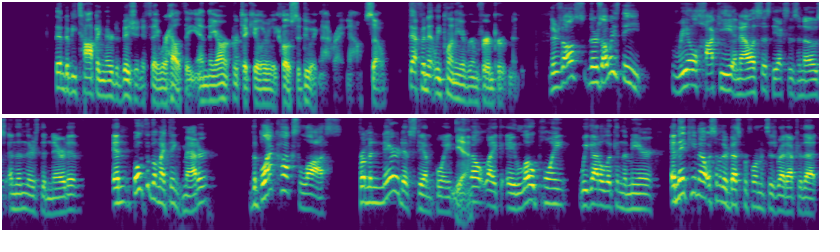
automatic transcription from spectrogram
them to be topping their division if they were healthy, and they aren't particularly close to doing that right now. So definitely plenty of room for improvement. There's also there's always the real hockey analysis, the X's and O's, and then there's the narrative. And both of them, I think, matter. The Blackhawks loss, from a narrative standpoint, yeah. felt like a low point. We got to look in the mirror. And they came out with some of their best performances right after that.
